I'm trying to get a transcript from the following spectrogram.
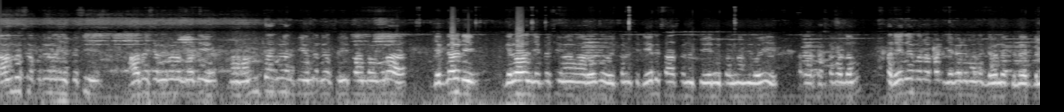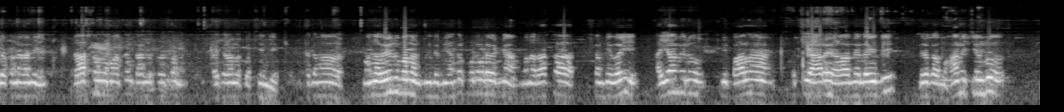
కాంగ్రెస్ సపోర్ట్ చేయాలని చెప్పేసి ఆదేశాలు ఇవ్వడంతో మనమంతా కూడా మీ అందరూ ఈ ప్రాంతం కూడా జగ్గాడి గెలవాలని చెప్పేసి మనం ఆ రోజు ఇక్కడ నుంచి డైలీ శాస్త్రం నుంచి ఎన్ని పనులన్నీ పోయి అక్కడ కష్టపడ్డాము. సరే ఏదేమైనప్పటికీ జగన్ మన గెలవ గెలవకుండా కానీ రాష్ట్రంలో మాత్రం కాంగ్రెస్ ప్రభుత్వం అధికారంలోకి వచ్చింది. అయితే మా మొన్న వేరు మన మీ- మీ అందరు ఫోటో కూడా పెట్టిన మన రాష్ట్ర కమిటీ పోయి అయ్యా మీరు మీ పాలన వచ్చి ఆరు ఆరు నెలలు అయింది మీరు ఒక హామీ ఇచ్చిండ్రు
